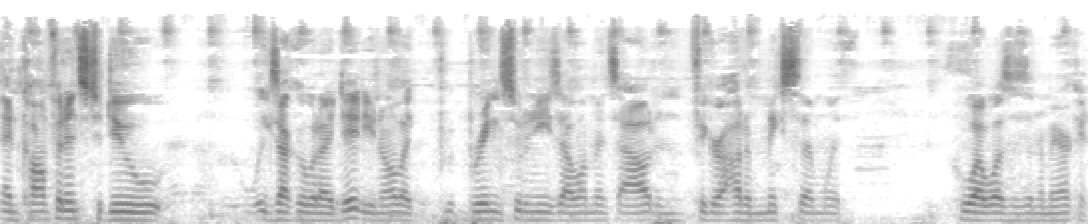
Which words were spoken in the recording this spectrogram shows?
and confidence to do exactly what I did. You know, like br- bring Sudanese elements out and figure out how to mix them with who I was as an American.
